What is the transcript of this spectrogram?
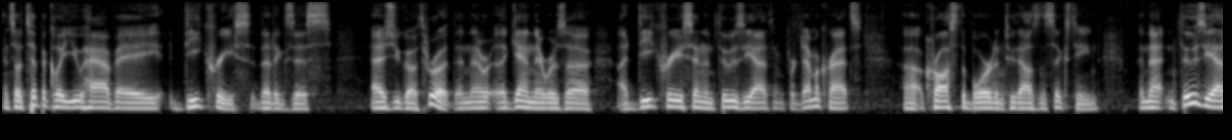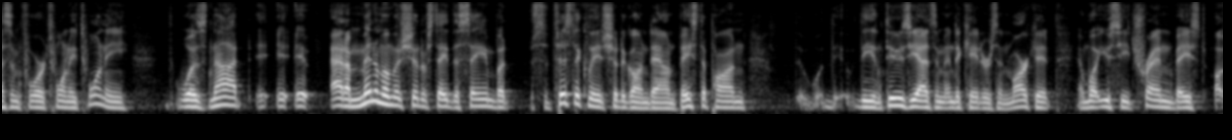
and so typically you have a decrease that exists as you go through it. And there again, there was a, a decrease in enthusiasm for Democrats uh, across the board in 2016, and that enthusiasm for 2020 was not it, it, at a minimum it should have stayed the same, but statistically it should have gone down based upon the, the enthusiasm indicators in market and what you see trend based uh,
